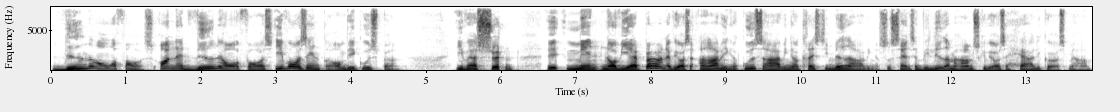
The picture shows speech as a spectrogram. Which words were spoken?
vidner over for os. Ånden er et vidne over for os i vores indre, om vi er Guds børn. I vers 17. Øh, men når vi er børn, er vi også arvinger, Guds arvinger og Kristi medarvinger. Så sandt som vi lider med ham, skal vi også herliggøres med ham.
